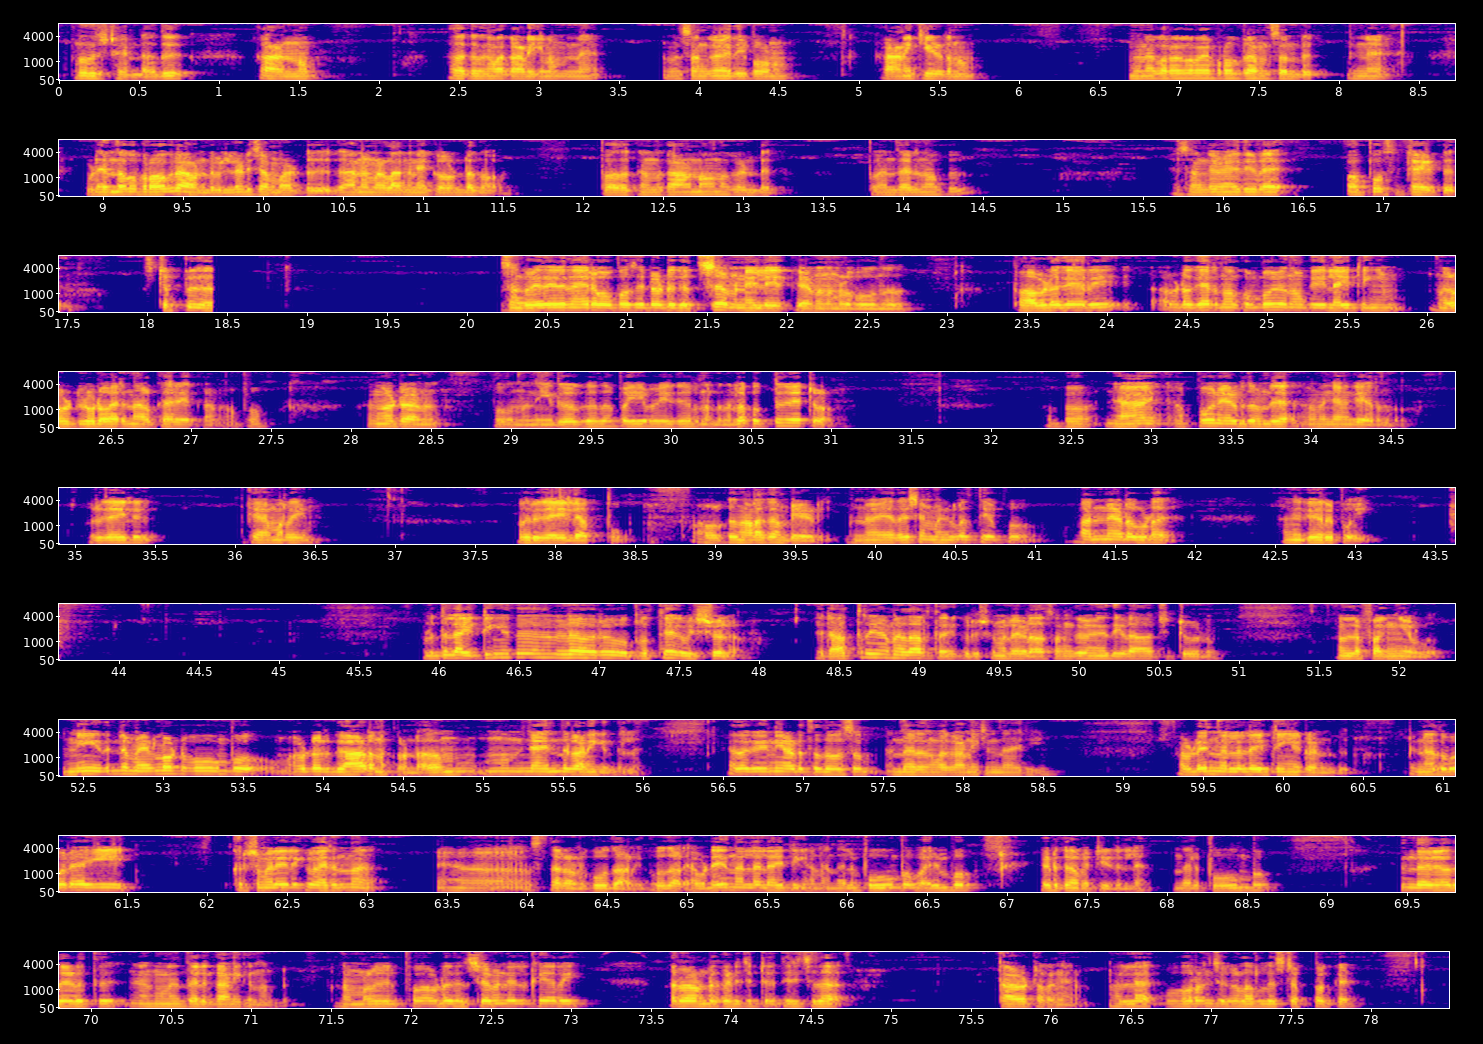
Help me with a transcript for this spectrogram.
പ്രതിഷ്ഠയുണ്ട്. അത് കാണണം. അതൊക്കെ നിങ്ങളെ കാണിക്കണം. പിന്നെ സംഘവേദി പോകണം. കാണിക്കയിടണം. അങ്ങനെ കുറേ കുറേ പ്രോഗ്രാംസ് ഉണ്ട്. പിന്നെ ഇവിടെ എന്തൊക്കെ പ്രോഗ്രാം ഉണ്ട്? വില്ലടിച്ചാമ്പാട്ട് ഗാനമേള അങ്ങനെയൊക്കെ ഉണ്ടെന്ന് പറഞ്ഞു. അപ്പോൾ അതൊക്കെ ഒന്ന് കാണണമെന്നൊക്കെ ഉണ്ട്. അപ്പോൾ എന്തായാലും നമുക്ക് സംഘവേദിയുടെ ഓപ്പോസിറ്റായിട്ട് സ്റ്റെപ്പ് സംഘവേദിയുടെ നേരെ ഓപ്പോസിറ്റായിട്ട് ഗച്ചമണയിലേക്കാണ് നമ്മൾ പോകുന്നത്. അപ്പോൾ അവിടെ കയറി അവിടെ കയറി നോക്കുമ്പോൾ നമുക്ക് ഈ ലൈറ്റിങ്ങും റോഡിലൂടെ വരുന്ന ആൾക്കാരെ കാണാം. അപ്പോൾ അങ്ങോട്ടാണ് പോകുന്നത്. നീതുവൊക്കെ പയ്യെ പയ്യെ കയറുന്നുണ്ട്. നല്ല കുത്തുകയറ്റമാണ് അപ്പോൾ ഞാൻ അപ്പൂനെ എടുത്തുകൊണ്ട് ഞാൻ കയറുന്നത്. ഒരു കയ്യിൽ ക്യാമറയും ഒരു കയ്യിൽ അപ്പു. അവൾക്ക് നടക്കാൻ പേടി. പിന്നെ ഏകദേശം മുകളിലെത്തിയപ്പോൾ അന്നയുടെ കൂടെ അങ്ങ് കയറിപ്പോയി. ഇവിടുത്തെ ലൈറ്റിംഗ് ഒക്കെ നല്ല ഒരു പ്രത്യേക വിഷ്വലാണ് രാത്രിയാണ് യഥാർത്ഥ കുരിശുമലയുടെ ആ സംഘവേദിയുടെ ആ ചുറ്റുപാടും നല്ല ഭംഗിയുള്ളത്. ഇനി ഇതിന്റെ മേളിലോട്ട് പോകുമ്പോൾ അവിടെ ഒരു ഗാർഡൻ ഒക്കെ ഉണ്ട്. അതൊന്നും ഞാൻ ഇന്ന് കാണിക്കുന്നില്ല. അതൊക്കെ ഇനി അടുത്ത ദിവസം എന്തായാലും നിങ്ങൾ കാണിക്കുന്നതായിരിക്കും. അവിടെയും നല്ല ലൈറ്റിംഗ് ഒക്കെ ഉണ്ട്. പിന്നെ അതുപോലെ ഈ കൃഷിമലയിലേക്ക് വരുന്ന സ്ഥലമാണ് കൂതാളി. കൂതാളി അവിടെയും നല്ല ലൈറ്റിംഗ് ആണ്. എന്തായാലും പോകുമ്പോൾ വരുമ്പോൾ എടുക്കാൻ പറ്റിയിട്ടില്ല. എന്തായാലും പോകുമ്പോൾ എന്തായാലും അതെടുത്ത് ഞങ്ങൾ എന്തായാലും കാണിക്കുന്നുണ്ട്. നമ്മൾ ഇപ്പോൾ അവിടെ കൃഷിമലയിൽ കയറി റൗണ്ടൊക്കെ അടിച്ചിട്ട് തിരിച്ച് ദാ താഴോട്ട് നല്ല ഓറഞ്ച് കളറിൽ സ്റ്റെപ്പൊക്കെ.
